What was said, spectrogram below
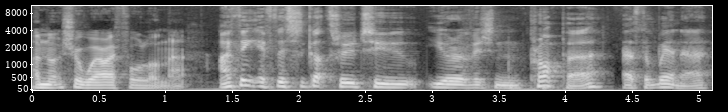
I'm not sure where I fall on that. I think if this had got through to Eurovision proper as the winner,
